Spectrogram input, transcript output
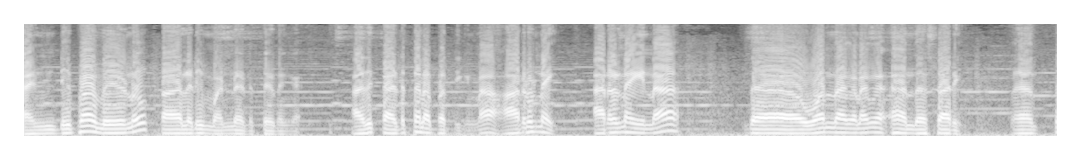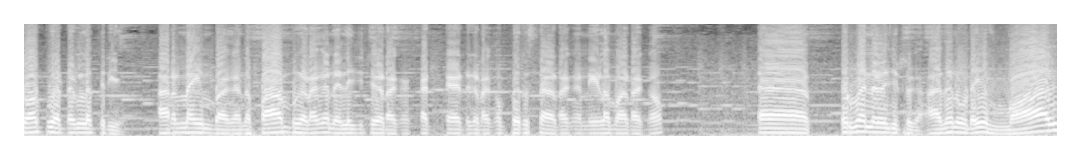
கண்டிப்பாக வேணும் காலடி மண் எடுத்துடுங்க அதுக்கு அடுத்தல பார்த்தீங்கன்னா அருணை. அருணைனா இந்த ஓந்தாங்கனாங்க அந்த சாரி தோப்பு கட்டங்கள தெரியும். அரணைம்பாங்க. அந்த பாம்பு கிடங்க நெளிஞ்சிட்டு கிடங்க கட்டாயிட்டு கிடக்கும் பெருசாக கிடங்க நீளம் கிடக்கும் ஆஹ் ஒரு மாதிரி நெளிஞ்சிட்டு இருக்கு அதனுடைய வால்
